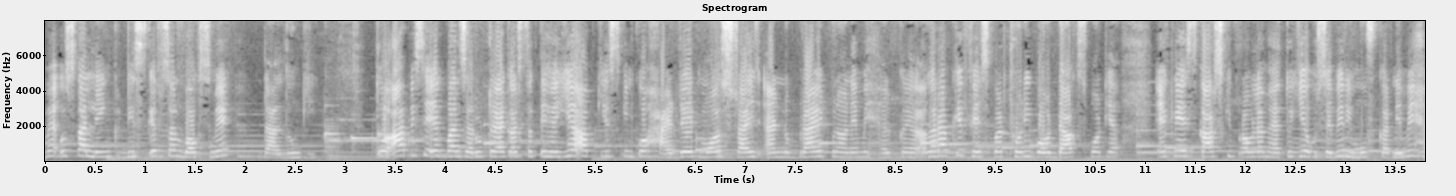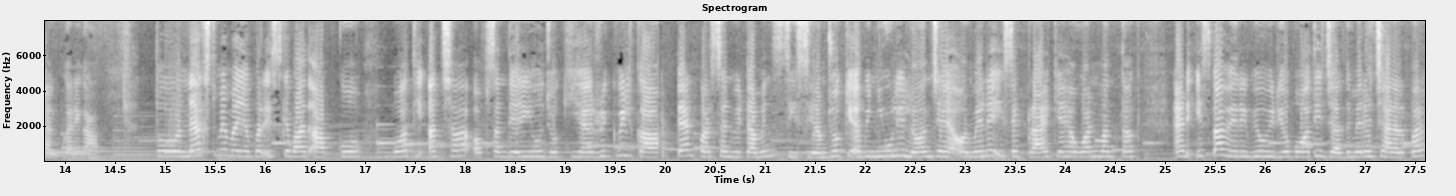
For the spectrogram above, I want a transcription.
मैं उसका लिंक डिस्क्रिप्शन बॉक्स में डाल दूँगी। तो आप इसे एक बार ज़रूर ट्राई कर सकते हैं। यह आपकी स्किन को हाइड्रेट, मॉइस्चराइज एंड ब्राइट बनाने में हेल्प करेगा। अगर आपके फेस पर थोड़ी बहुत डार्क स्पॉट या एक्ने स्कार्स की प्रॉब्लम है तो ये उसे भी रिमूव करने में हेल्प करेगा। तो नेक्स्ट में, मैं यहाँ पर इसके बाद आपको बहुत ही अच्छा ऑप्शन दे रही हूँ, जो कि है रिक्विल का 10 परसेंट विटामिन सी सीरम जो कि अभी न्यूली लॉन्च है और मैंने इसे ट्राई किया है वन मंथ तक एंड इसका भी रिव्यू वीडियो बहुत ही जल्द मेरे चैनल पर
